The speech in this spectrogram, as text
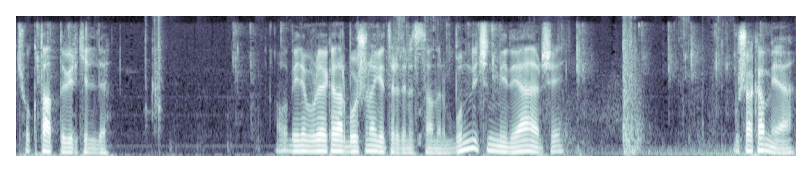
Çok tatlı bir kildi. Ama beni buraya kadar boşuna getirdiniz sanırım. Bunun için miydi ya her şey? Bu şaka mı ya?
